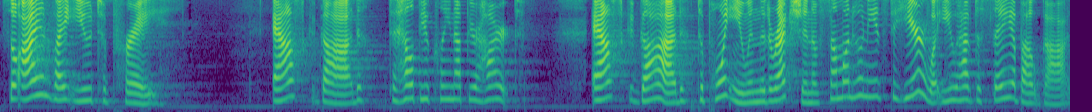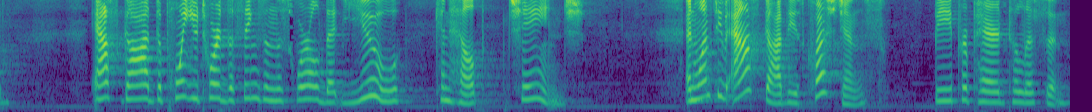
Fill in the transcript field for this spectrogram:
So I invite you to pray. Ask God to help you clean up your heart. Ask God to point you in the direction of someone who needs to hear what you have to say about God. Ask God to point you toward the things in this world that you can help change. And once you've asked God these questions, be prepared to listen.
